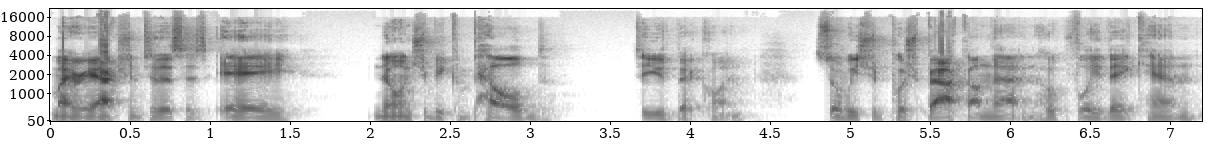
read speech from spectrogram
my reaction to this is A, no one should be compelled to use Bitcoin. So we should push back on that and hopefully they can,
